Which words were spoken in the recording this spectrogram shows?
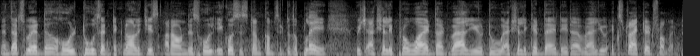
And that's where the whole tools and technologies around this whole ecosystem comes into the play, which actually provide that value to actually get the data value extracted from it.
